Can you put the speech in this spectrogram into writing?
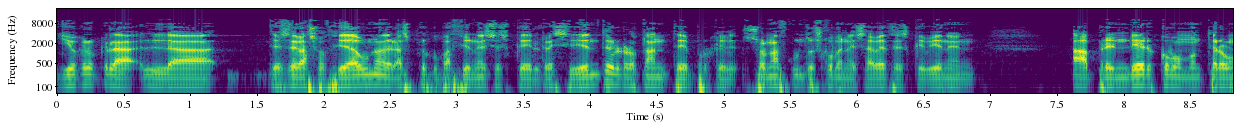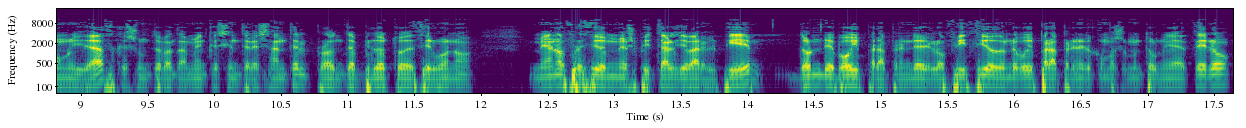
Yo creo que la, la, desde la sociedad una de las preocupaciones es que el residente o el rotante, porque son adjuntos jóvenes a veces que vienen a aprender cómo montar una unidad, que es un tema también que es interesante, el rotante piloto decir, bueno, me han ofrecido en mi hospital llevar el pie, ¿dónde voy para aprender el oficio? ¿Dónde voy para aprender cómo se monta una unidad de cero?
